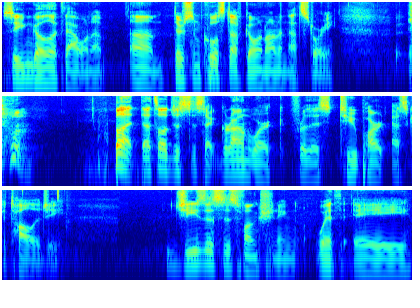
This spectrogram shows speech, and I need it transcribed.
So you can go look that one up. Um, there's some cool stuff going on in that story. but that's all just to set groundwork for this two part eschatology. Jesus is functioning with a,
